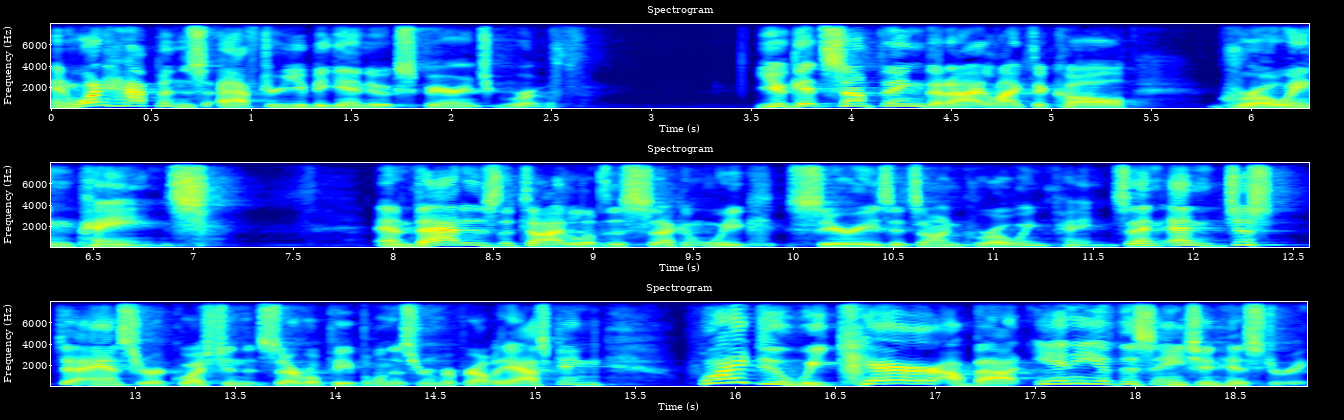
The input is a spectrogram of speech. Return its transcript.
And what happens after you begin to experience growth? You get something that I like to call growing pains. And that is the title of this second week series. It's on growing pains. And, and just to answer a question that several people in this room are probably asking why do we care about any of this ancient history?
